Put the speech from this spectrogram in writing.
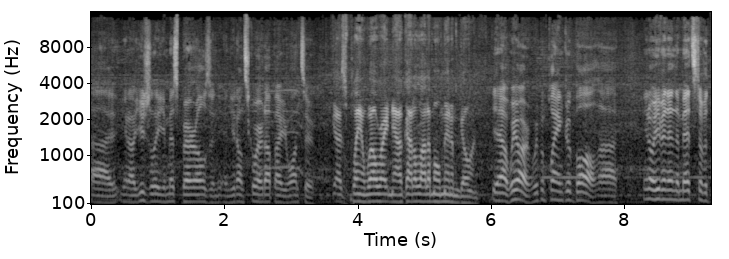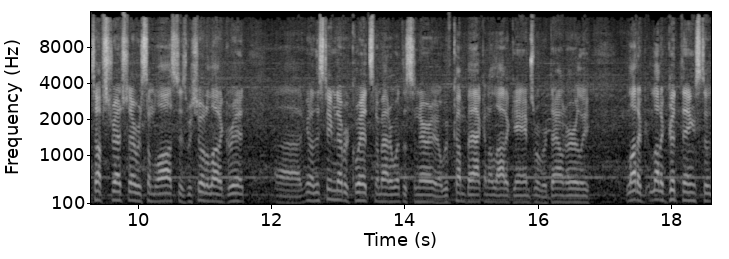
uh, you know, usually you miss barrels and, and you don't square it up how you want to. You guys are playing well right now. Got a lot of momentum going. Yeah, we are. We've been playing good ball. Uh, you know, even in the midst of a tough stretch, there were some losses. We showed a lot of grit. Uh, you know, this team never quits, no matter what the scenario. We've come back in a lot of games where we're down early. A lot of, a lot of good things to,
